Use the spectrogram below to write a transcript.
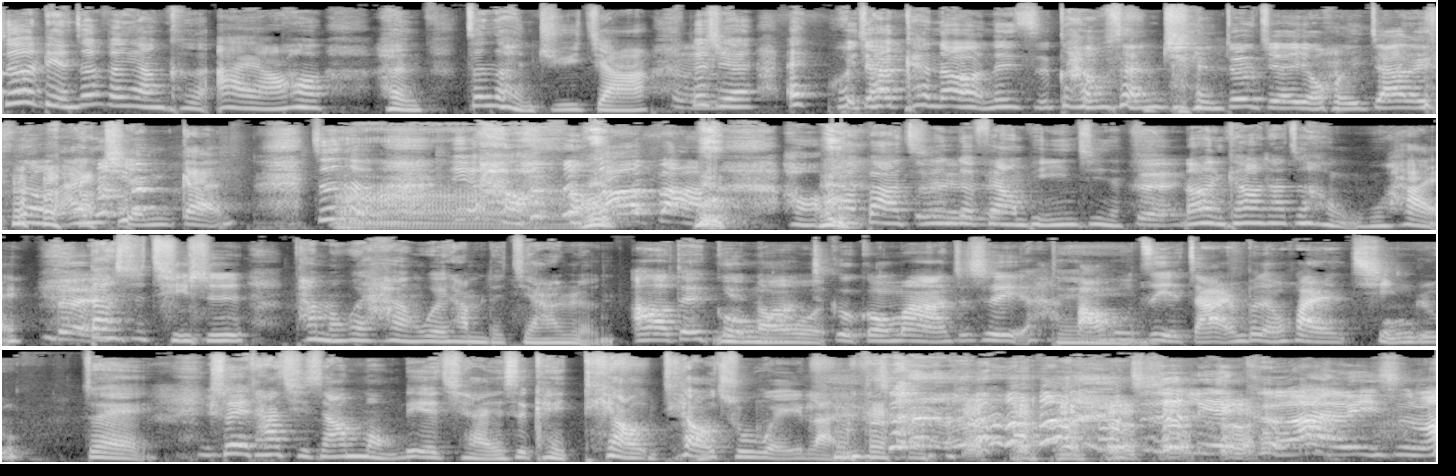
就是脸真的非常可爱，然后很真的很居家，就觉得哎，回家看到那只高山犬，就觉得有回家的那种安全感，真的，因为好阿爸，好阿爸真的非常平易近人，对，然后你看到他真的很无害，对，但是其实他们会捍卫他们的家人，啊，对，狗嘛，狗狗嘛，就是保护自己的家人，不能坏人侵入。对，所以他其实要猛烈起来，也是可以跳 跳出围栏，只是脸可爱而已，是吗？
